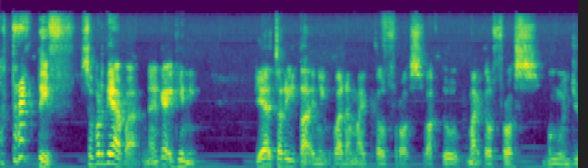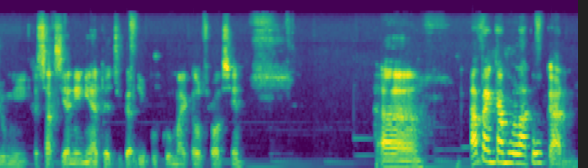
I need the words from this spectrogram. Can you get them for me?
atraktif. Seperti apa? Nah, kayak gini dia cerita ini kepada Michael Frost. Waktu Michael Frost mengunjungi kesaksian ini ada juga di buku Michael Frost ya. Uh, apa yang kamu lakukan?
